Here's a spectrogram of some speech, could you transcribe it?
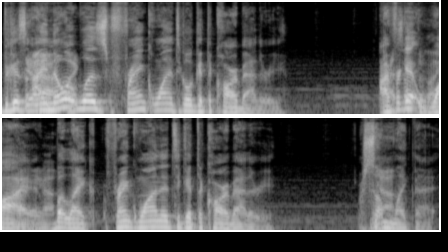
Because I know like- it was Frank wanted to go get the car battery. I forget something like why, that, yeah. but like Frank wanted to get the car battery or something Yeah. like that.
